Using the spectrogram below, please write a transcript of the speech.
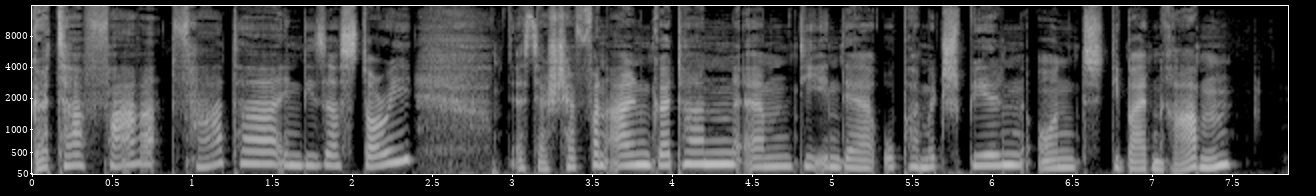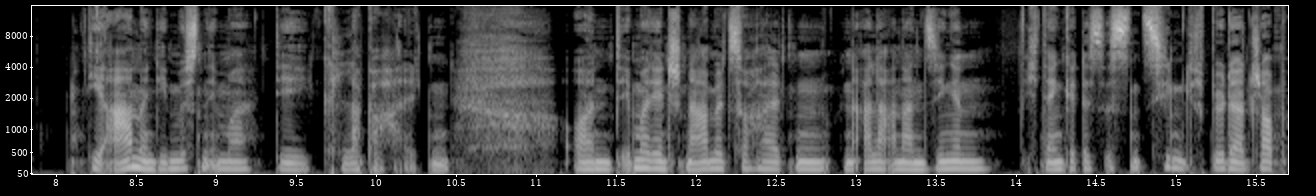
Göttervater in dieser Story. Er ist der Chef von allen Göttern, ähm, die in der Oper mitspielen. Und die beiden Raben, die Armen, die müssen immer die Klappe halten und immer den Schnabel zu halten, wenn alle anderen singen. Ich denke, das ist ein ziemlich blöder Job.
